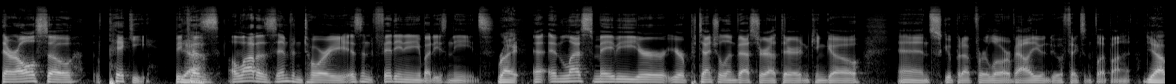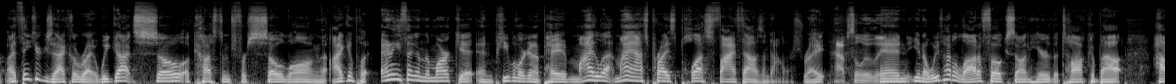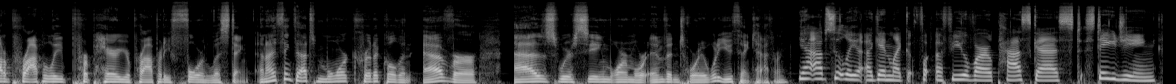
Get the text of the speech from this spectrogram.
they're also picky because a lot of this inventory isn't fitting anybody's needs. Right. Uh, Unless maybe you're you're a potential investor out there and can go and scoop it up for a lower value and do a fix and flip on it. Yeah, I think you're exactly right. We got so accustomed for so long that I can put anything in the market and people are going to pay my le- my ask price plus five thousand dollars, right? Absolutely. And you know, we've had a lot of folks on here that talk about how to properly prepare your property for listing, and I think that's more critical than ever as we're seeing more and more inventory. What do you think, Catherine? Yeah, absolutely. Again, like f- a few of our past guests, staging,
